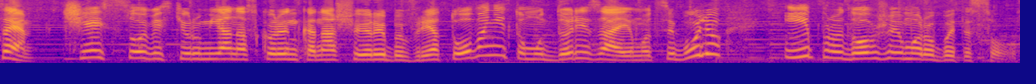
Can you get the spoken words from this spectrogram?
Все, честь, совість і рум'яна скоринка нашої риби врятовані, тому дорізаємо цибулю і продовжуємо робити соус.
